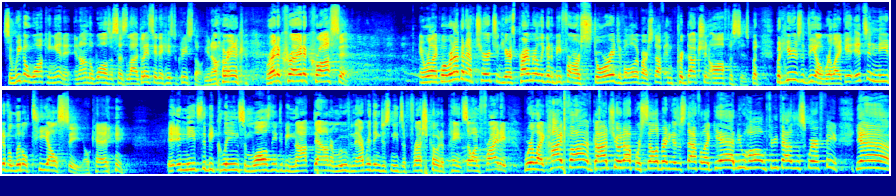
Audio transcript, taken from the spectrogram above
So we go walking in it, and on the walls it says La Iglesia de Jesucristo, you know, right, right, right across it. And we're like, well, we're not going to have church in here. It's primarily going to be for our storage of all of our stuff and production offices. But, but here's the deal we're like, it, it's in need of a little TLC, okay? It, it needs to be cleaned. Some walls need to be knocked down or moved, and everything just needs a fresh coat of paint. So on Friday, we're like, high five, God showed up. We're celebrating as a staff. We're like, yeah, new home, 3,000 square feet. Yeah,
